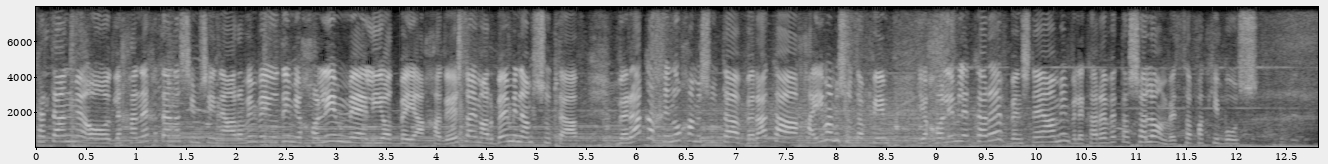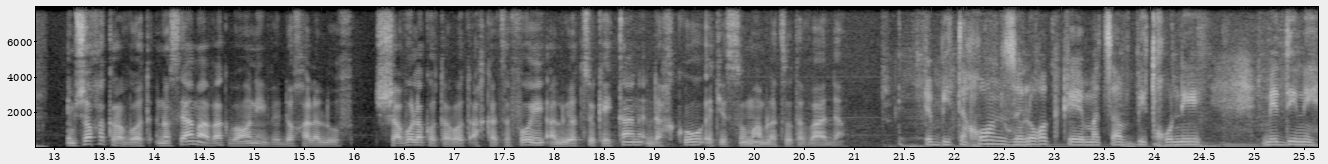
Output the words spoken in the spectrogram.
קטן מאוד, לחנך את האנשים שהנה ערבים ויהודים יכולים להיות ביחד, ויש להם הרבה מן המשותף, ורק החינוך המשותף ורק החיים המשותפים יכולים לקרב בין שני העמים ולקרב את השלום ואת סוף הכיבוש. עם שוך הקרבות, נושא המאבק בעוני ודוח אלאלוף שבו לכותרות, אך כצפוי, עלויות צוק איתן דחקו את יישום המלצות הוועדה. ביטחון זה לא רק מצב ביטחוני מדיני,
